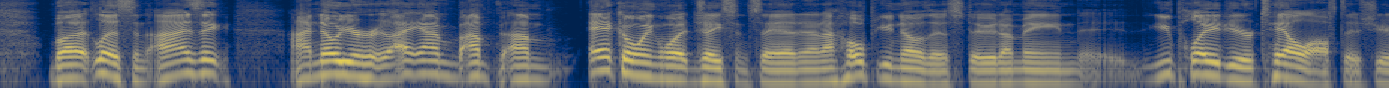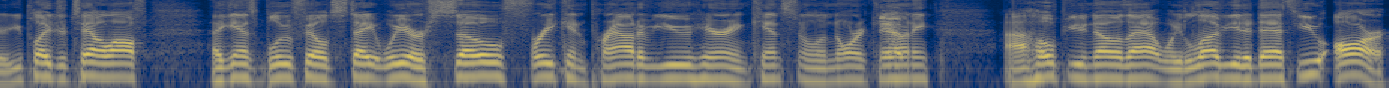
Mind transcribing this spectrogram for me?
But listen, Isaac, I know you're. I, I'm. I'm. I'm echoing what Jason said, and I hope you know this, dude. I mean, you played your tail off this year. You played your tail off against Bluefield State. We are so freaking proud of you here in Kinston, Lenoir County. I hope you know that. We love you to death. You are,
